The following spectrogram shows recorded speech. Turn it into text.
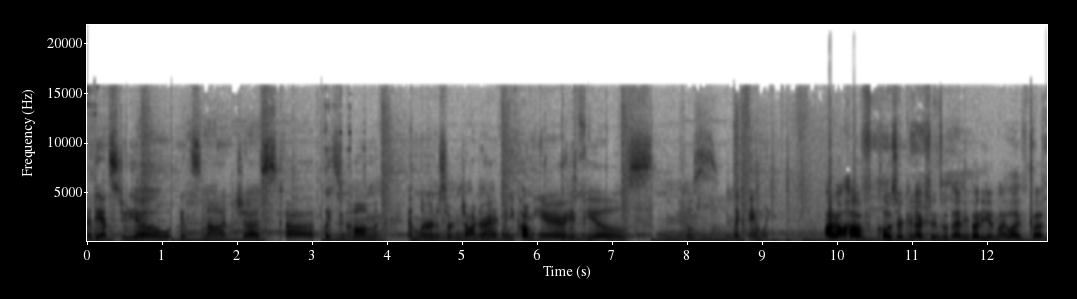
a dance studio. It's not just a place to come and learn a certain genre. When you come here, it feels, it feels like family. I don't have closer connections with anybody in my life but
